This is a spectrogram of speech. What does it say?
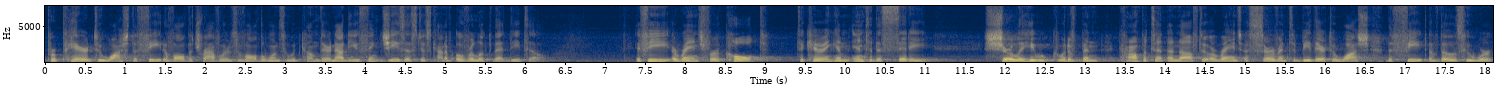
prepared to wash the feet of all the travelers, of all the ones who would come there. Now, do you think Jesus just kind of overlooked that detail? If he arranged for a colt to carry him into the city, Surely he would have been competent enough to arrange a servant to be there to wash the feet of those who were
